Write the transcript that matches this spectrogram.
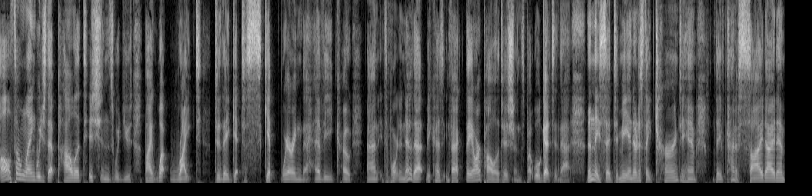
also language that politicians would use by what right do they get to skip wearing the heavy coat? And it's important to know that because, in fact, they are politicians, but we'll get to that. Then they said to me, and notice they turned to him, they've kind of side eyed him,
